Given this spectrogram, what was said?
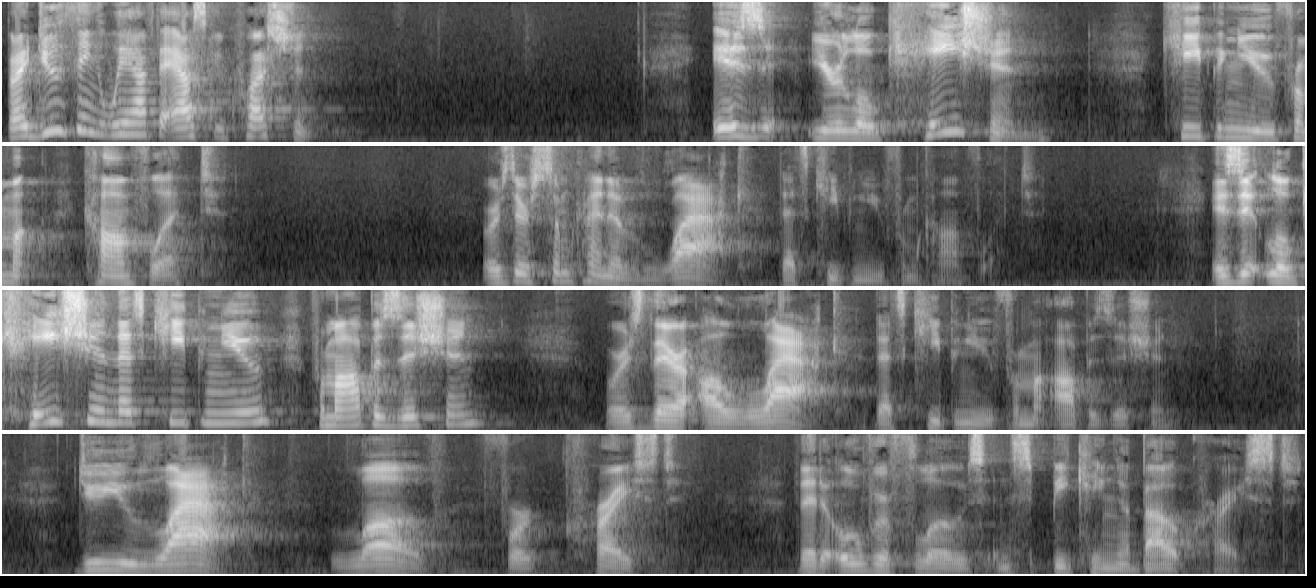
But I do think we have to ask a question Is your location keeping you from conflict? Or is there some kind of lack that's keeping you from conflict? Is it location that's keeping you from opposition? Or is there a lack that's keeping you from opposition? Do you lack love for Christ that overflows in speaking about Christ?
